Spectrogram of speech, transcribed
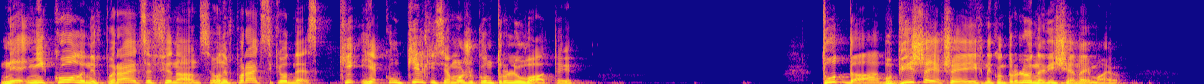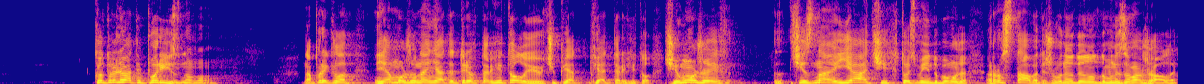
не, ніколи не впираються в фінанси. Вони впираються тільки одне, ски- яку кількість я можу контролювати. Тут да, бо більше, якщо я їх не контролюю, навіщо я наймаю? контролювати по-різному. Наприклад, я можу найняти трьох таргетологів чи п'ять, п'ять таргетологів. Чи може їх, чи знаю я, чи хтось мені допоможе розставити, щоб вони один одному не заважали.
